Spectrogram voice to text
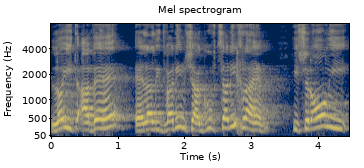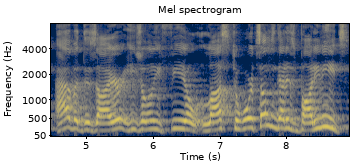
לא יתאווה אלא לדברים שהגוף צריך להם. He should only have a desire, he should only feel lust towards something that his body needs.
